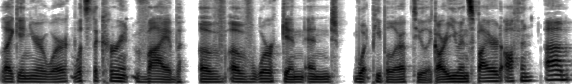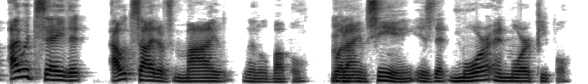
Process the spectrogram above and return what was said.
Like in your work? What's the current vibe of of work and and what people are up to? Like are you inspired often? Um, I would say that outside of my little bubble, what Mhm. I am seeing is that more and more people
